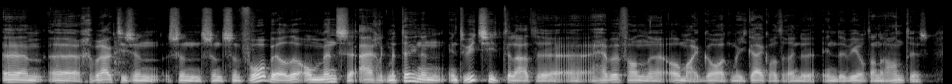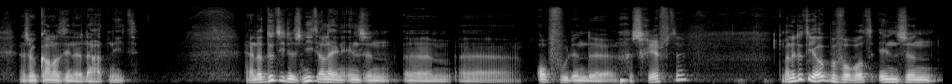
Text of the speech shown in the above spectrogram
um, uh, gebruikt hij zijn, zijn, zijn, zijn voorbeelden om mensen eigenlijk meteen een intuïtie te laten hebben van oh my god, moet je kijken wat er in de, in de wereld aan de hand is. En zo kan het inderdaad niet. En dat doet hij dus niet alleen in zijn um, opvoedende geschriften, maar dat doet hij ook bijvoorbeeld in zijn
